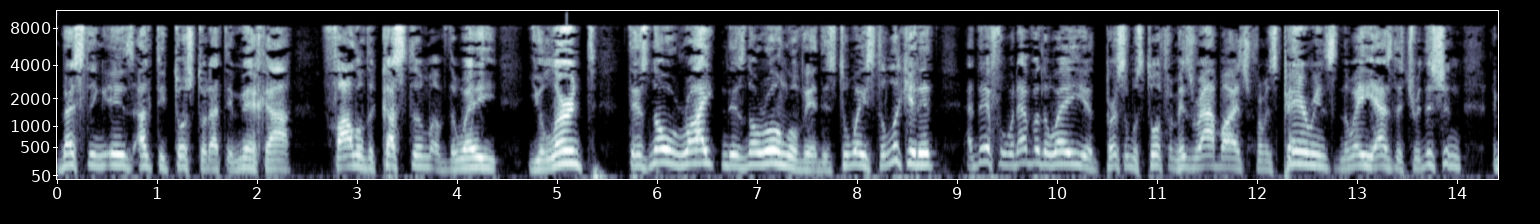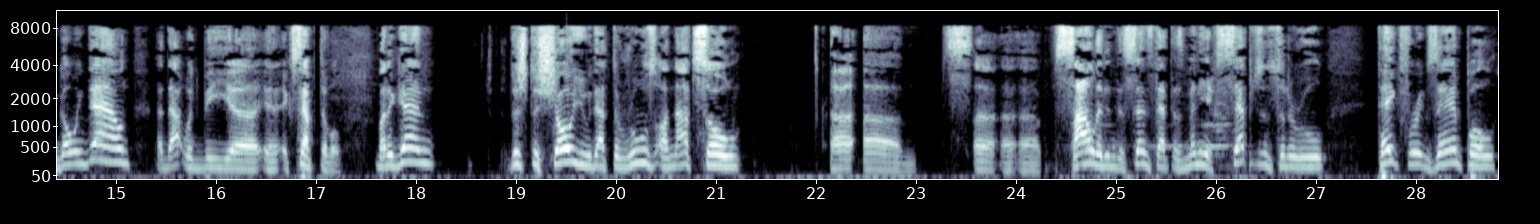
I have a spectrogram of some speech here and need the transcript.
Best thing is altitosh torat imecha. Follow the custom of the way you learned. There's no right and there's no wrong over it. There's two ways to look at it, and therefore, whatever the way a person was taught from his rabbis, from his parents, and the way he has the tradition going down, uh, that would be uh, acceptable. But again, just to show you that the rules are not so uh, um, uh, uh, uh, solid in the sense that there's many exceptions to the rule. Take, for example,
